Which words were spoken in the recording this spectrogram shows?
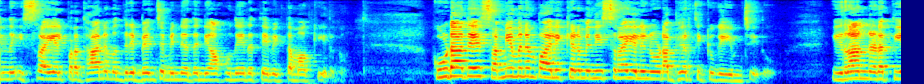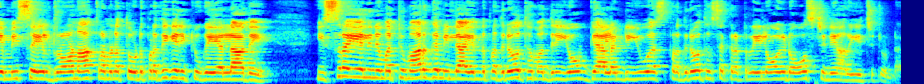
എന്ന് ഇസ്രായേൽ പ്രധാനമന്ത്രി ബെഞ്ചമിൻ നെതന്യാഹു നേരത്തെ വ്യക്തമാക്കിയിരുന്നു. കൂടാതെ സംയമനം പാലിക്കണമെന്ന് ഇസ്രായേലിനോട് അഭ്യർത്ഥിക്കുകയും ചെയ്തു. ഇറാൻ നടത്തിയ മിസൈൽ ഡ്രോൺ ആക്രമണത്തോട് പ്രതികരിക്കുകയല്ലാതെ ഇസ്രയേലിന് മറ്റു മാർഗമില്ല എന്ന് പ്രതിരോധ മന്ത്രി യോവ് ഗാലന്റ് യു എസ് പ്രതിരോധ സെക്രട്ടറി ലോയിഡ് ഓസ്റ്റിനെ അറിയിച്ചിട്ടുണ്ട്.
